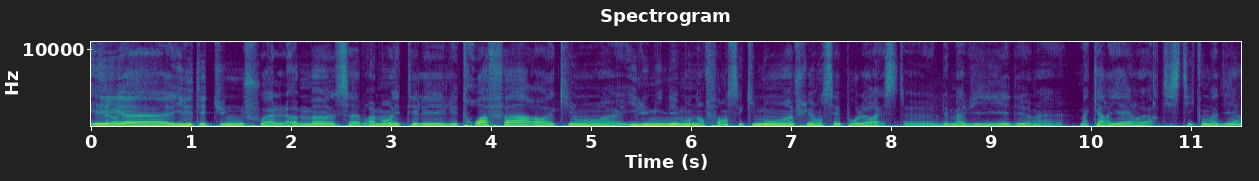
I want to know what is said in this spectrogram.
Et vrai. euh, Il était une fois l'homme. Ça a vraiment été les, les trois phares euh, qui ont illuminé mon enfance et qui m'ont influencé pour le reste de ma vie et de ma, ma carrière artistique, on va dire.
